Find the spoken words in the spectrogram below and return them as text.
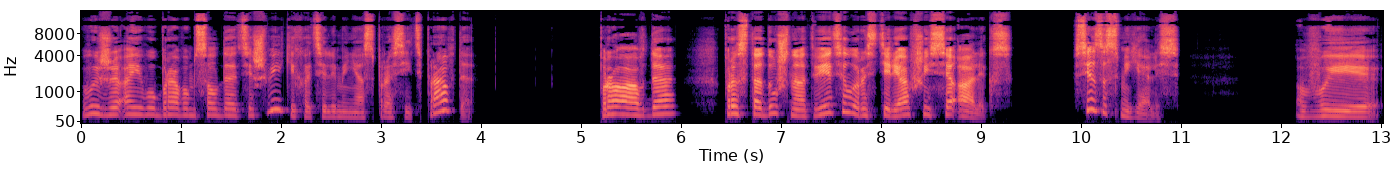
Вы же о его бравом солдате Швейке хотели меня спросить, правда?» «Правда», — простодушно ответил растерявшийся Алекс. Все засмеялись. «Вы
